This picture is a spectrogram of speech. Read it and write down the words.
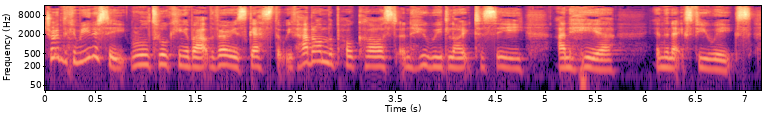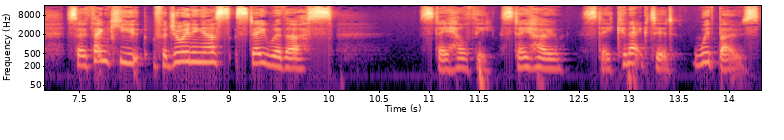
join the community. We're all talking about the various guests that we've had on the podcast and who we'd like to see and hear in the next few weeks. So thank you for joining us. Stay with us. Stay healthy, stay home, stay connected with Bose.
